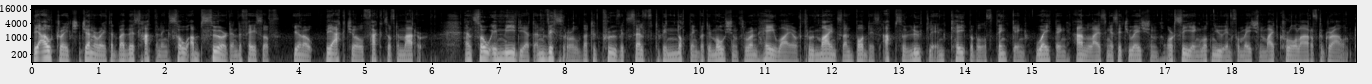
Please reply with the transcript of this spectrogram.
The outrage generated by this happening so absurd in the face of, you know, the actual facts of the matter and so immediate and visceral that it proved itself to be nothing but emotions run haywire through minds and bodies absolutely incapable of thinking, waiting, analyzing a situation, or seeing what new information might crawl out of the ground.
